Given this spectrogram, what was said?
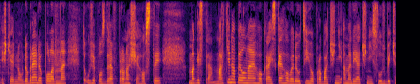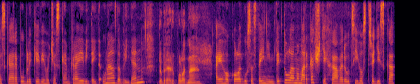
Ještě jednou dobré dopoledne, to už je pozdrav pro naše hosty. Magistra Martina Pilného, krajského vedoucího probační a mediační služby České republiky v jeho Českém kraji. Vítejte u nás, dobrý den. Dobré dopoledne. A jeho kolegu se stejným titulem Marka Štěcha, vedoucího střediska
